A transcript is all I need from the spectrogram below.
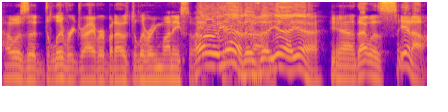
I was a delivery driver, but I was delivering money. So oh yeah, those uh, yeah, yeah. yeah. That was you know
